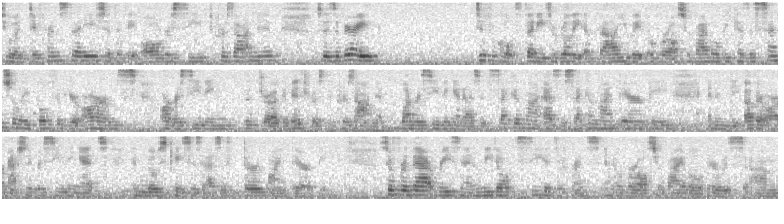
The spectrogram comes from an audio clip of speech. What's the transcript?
to a different study so that they all received crizotinib. So it's a very difficult study to really evaluate overall survival because essentially both of your arms are receiving the drug of interest, the crizotinib. One receiving it as its second line, as a second line therapy, and then the other arm actually receiving it in most cases as a third line therapy. So for that reason, we don't see a difference in overall survival. There was, um,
